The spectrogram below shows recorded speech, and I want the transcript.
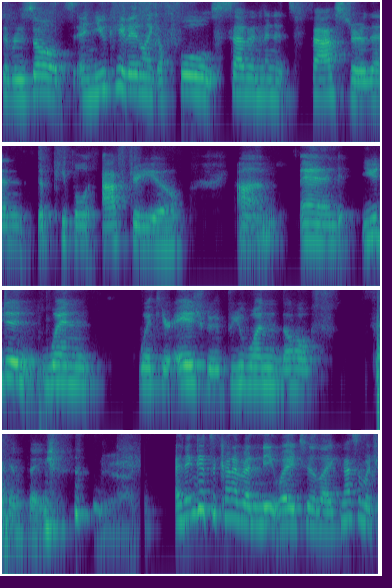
the results and you came in like a full seven minutes faster than the people after you. Um, and you didn't win with your age group, you won the whole freaking thing. Yeah. I think it's a kind of a neat way to like not so much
